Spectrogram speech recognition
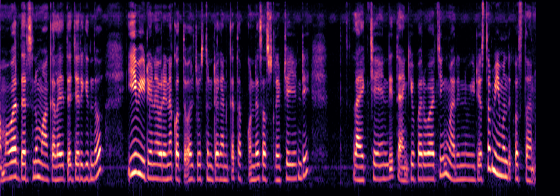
అమ్మవారి దర్శనం మాకు ఎలా అయితే జరిగిందో ఈ వీడియోని ఎవరైనా కొత్త వాళ్ళు చూస్తుంటే కనుక తప్పకుండా సబ్స్క్రైబ్ చేయండి. లైక్ చేయండి. Thank you for watching. మరిన్ని వీడియోస్తో మీ ముందుకు వస్తాను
